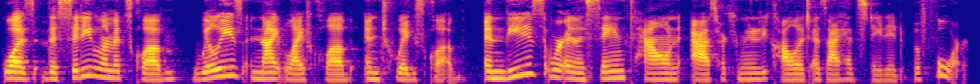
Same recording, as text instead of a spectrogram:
was the City Limits Club, Willie's Nightlife Club, and Twigs Club. And these were in the same town as her community college, as I had stated before.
